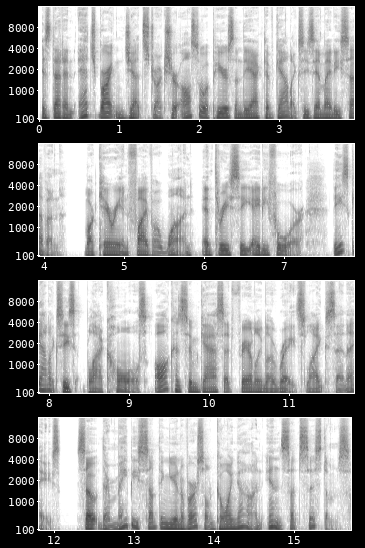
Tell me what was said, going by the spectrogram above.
is that an edge brightened jet structure also appears in the active galaxy's M87. Markarian 501, and 3C84. These galaxies' black holes all consume gas at fairly low rates, like A's, so there may be something universal going on in such systems.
